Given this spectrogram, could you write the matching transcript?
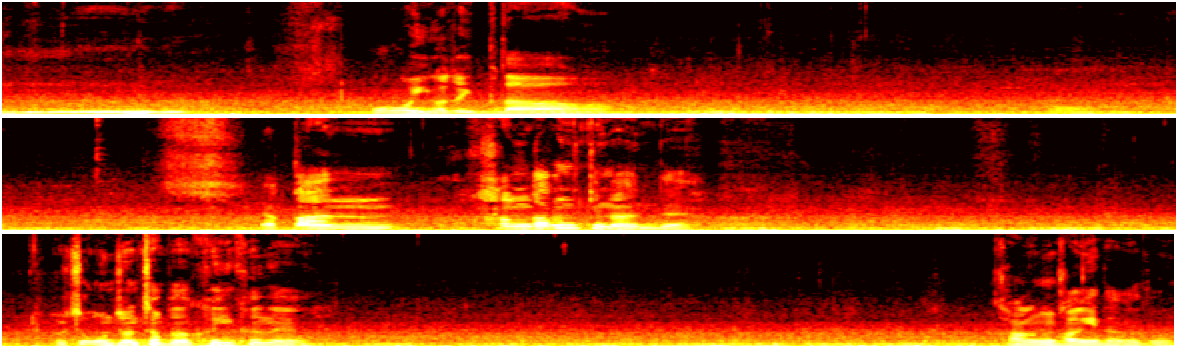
음. 오, 이것도 이쁘다. 어. 약간 한강 느낌 나는데. 그렇죠, 온천차보다 크긴 크네. 강은 강이다, 그래도.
